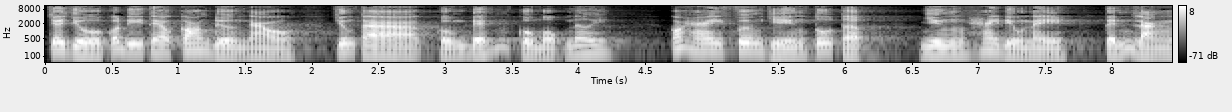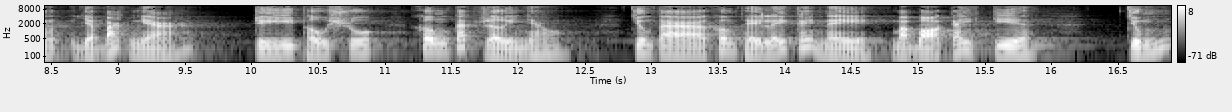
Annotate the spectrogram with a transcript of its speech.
Cho dù có đi theo con đường nào, chúng ta cũng đến cùng một nơi. Có hai phương diện tu tập, nhưng hai điều này, tĩnh lặng và bát nhã, trị thấu suốt, không tách rời nhau. Chúng ta không thể lấy cái này mà bỏ cái kia. Chúng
